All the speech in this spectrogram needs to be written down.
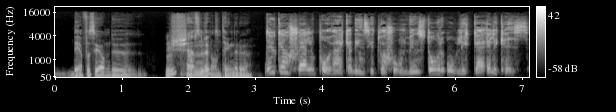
det, får se om du känner Mm, absolut. någonting när du... Du kan själv påverka din situation vid en stor olycka eller kris.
